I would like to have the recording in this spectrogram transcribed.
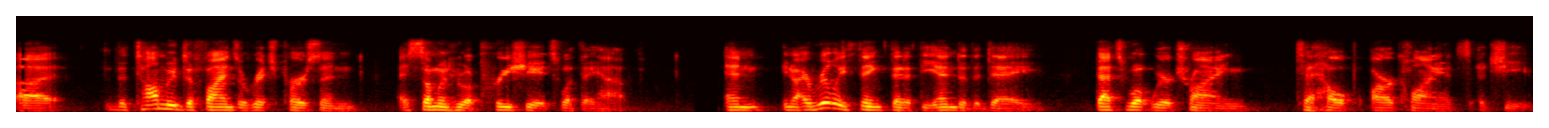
uh, the Talmud defines a rich person as someone who appreciates what they have. And you know, I really think that at the end of the day, that's what we're trying to help our clients achieve.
